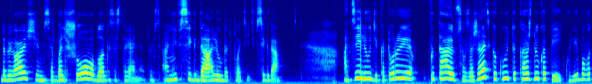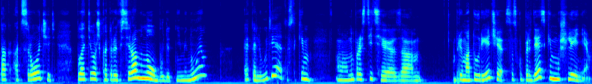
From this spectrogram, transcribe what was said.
добивающимся большого благосостояния. То есть они всегда любят платить, всегда. А те люди, которые пытаются зажать какую-то каждую копейку, либо вот так отсрочить платеж, который все равно будет неминуем, это люди с таким, э, ну простите за прямоту речи, со скупердяйским мышлением.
